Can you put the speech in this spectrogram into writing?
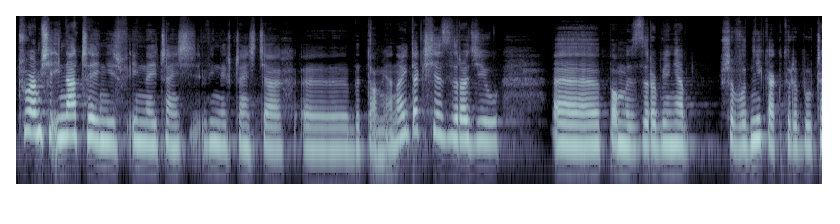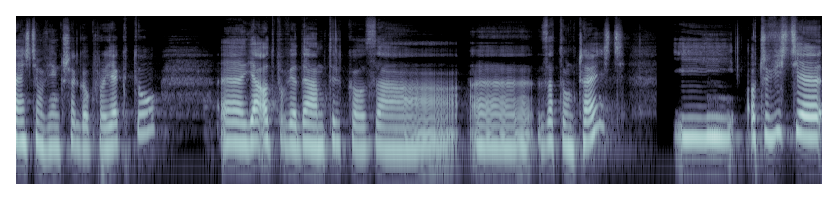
czułam się inaczej niż w, innej części, w innych częściach e, Bytomia. No i tak się zrodził e, pomysł zrobienia przewodnika, który był częścią większego projektu. Ja odpowiadałam tylko za, za tą część. I oczywiście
